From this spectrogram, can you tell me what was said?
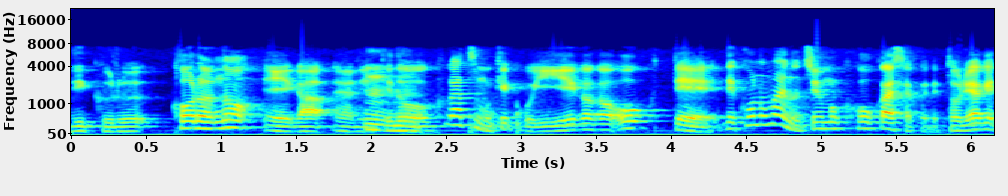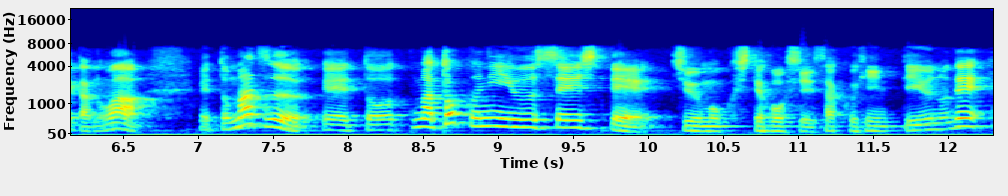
てくる頃の映画やねんけど、うんうん。9月も結構いい映画が多くてでこの前の注目公開作で取り上げたのは、えっと、まず、えっとまあ、特に優先して注目してほしい作品っていうので、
